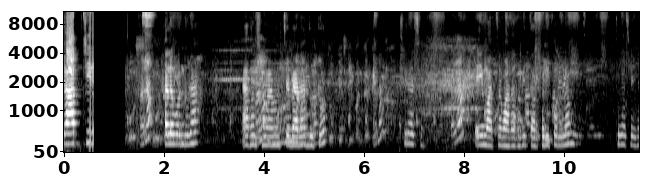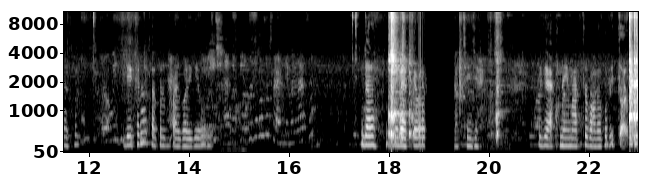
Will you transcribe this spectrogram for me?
যাচ্ছি হ্যালো? বন্ধুরা এখন সময় হচ্ছে বেলা দুটো। ঠিক আছে? এই মাত্র বাঁধাকপির তরকারি করলাম। ঠিক আছে এই দেখো। দেখে নাও তারপর বাড়ি ঘরে গিয়ে বলছি। দাঁড়া ব্যাগ ক্যামেরা আচ্ছা এই যে এই যে এখন এই মাত্র বাঁধাকপির তরকারি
